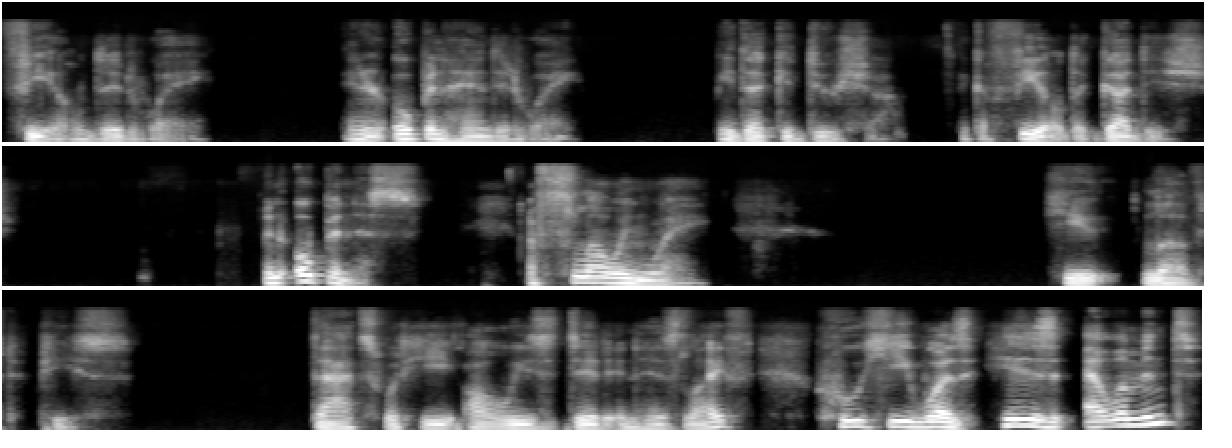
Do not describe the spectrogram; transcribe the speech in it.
fielded way, in an open-handed way, mida gedusha, like a field, a gadish, an openness, a flowing way. He loved peace. That's what he always did in his life. Who he was, his element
